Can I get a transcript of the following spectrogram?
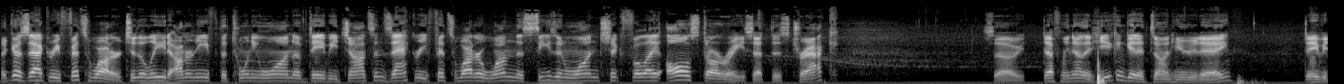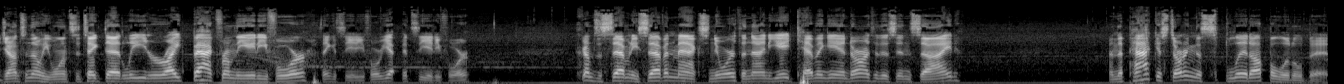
There goes Zachary Fitzwater to the lead underneath the 21 of Davey Johnson. Zachary Fitzwater won the Season 1 Chick fil A All Star race at this track. So definitely know that he can get it done here today. Davey Johnson, though, he wants to take that lead right back from the 84. I think it's the 84. Yep, it's the 84. Here comes the 77, Max Neworth, the 98, Kevin Gandar to this inside. And the pack is starting to split up a little bit,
